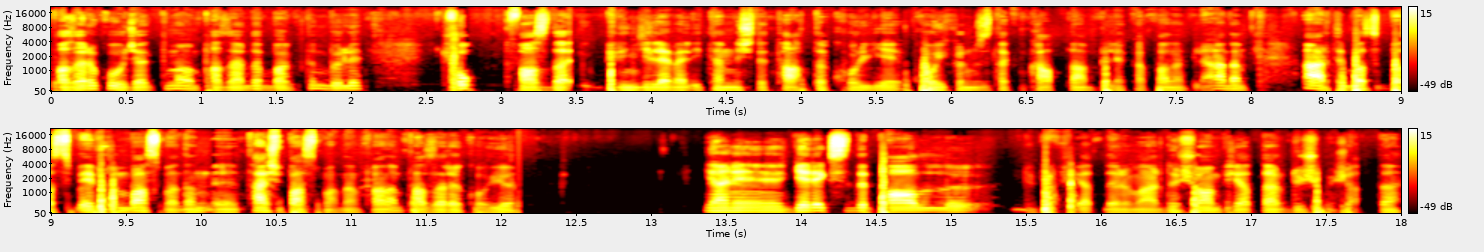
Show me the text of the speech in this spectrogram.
pazara koyacaktım ama pazarda baktım böyle çok fazla birinci level itemli işte tahta kolye, koyu kırmızı takım, kaplan plaka falan filan. Adam Artı basıp basıp hepsini basmadan, e, taş basmadan falan pazara koyuyor. Yani gereksiz de pahalı bir fiyatları vardı. Şu an fiyatlar düşmüş hatta.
